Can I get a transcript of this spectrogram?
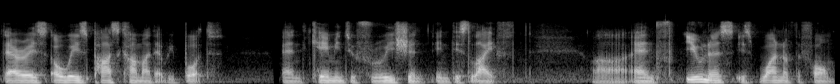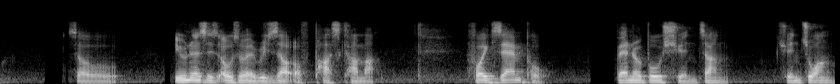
there is always past karma that we bought and came into fruition in this life. Uh, and illness is one of the form. So illness is also a result of past karma. For example, Venerable Xuanzang, Xuanzhuang.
